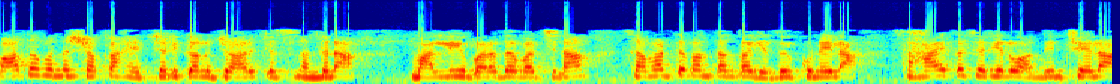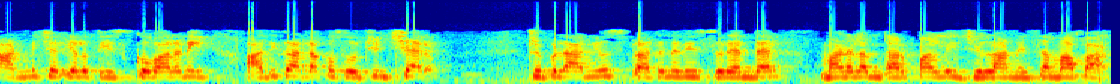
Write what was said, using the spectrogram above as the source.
వాతావరణ శాఖ హెచ్చరికలు జారీ చేసినందున మళ్ళీ వరద వచ్చినా సమర్థవంతంగా ఎదుర్కొనేలా సహాయక చర్యలు అందించేలా అన్ని చర్యలు తీసుకోవాలని అధికారులకు సూచించారు. ట్రిపుల్ ఆర్ న్యూస్ ప్రతినిధి సురేందర్ మండలం దర్పల్లి జిల్లా నిజామాబాద్.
